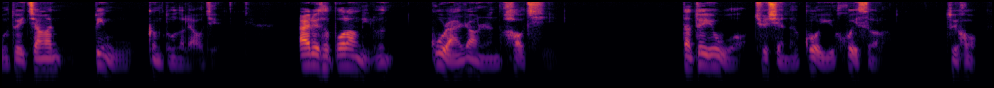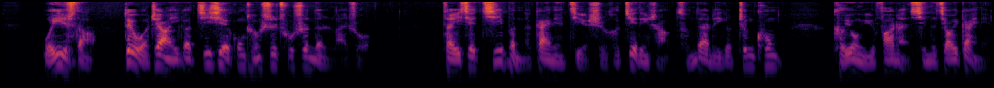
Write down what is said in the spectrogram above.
我对江恩并无更多的了解。艾略特波浪理论固然让人好奇，但对于我却显得过于晦涩了。最后，我意识到，对我这样一个机械工程师出身的人来说，在一些基本的概念解释和界定上存在着一个真空，可用于发展新的交易概念。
